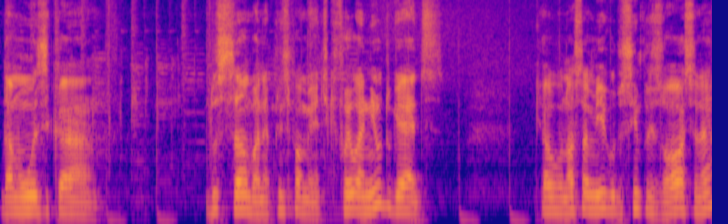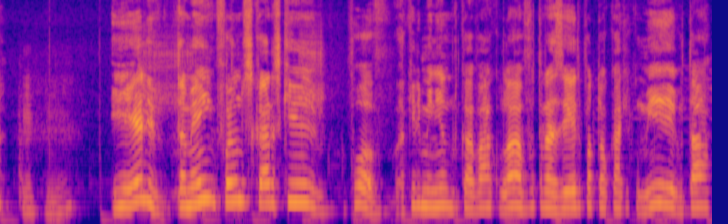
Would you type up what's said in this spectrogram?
da música do samba, né? Principalmente, que foi o Anildo Guedes, que é o nosso amigo do Simples Ócio, né? E ele também foi um dos caras que, pô, aquele menino do cavaco lá, vou trazer ele para tocar aqui comigo e tal.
